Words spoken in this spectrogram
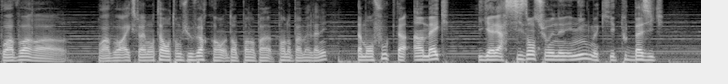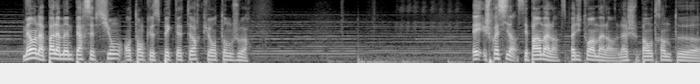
pour avoir, pour avoir expérimenté en tant que viewer pendant, pas, pendant pas mal d'années. Ça me rend fou que t'as un mec qui galère 6 ans sur une énigme qui est toute basique. Mais on n'a pas la même perception en tant que spectateur qu'en tant que joueur. Et je précise, hein, c'est pas un mal, hein, c'est pas du tout un mal. Hein. Là, je suis pas en train de te, euh,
